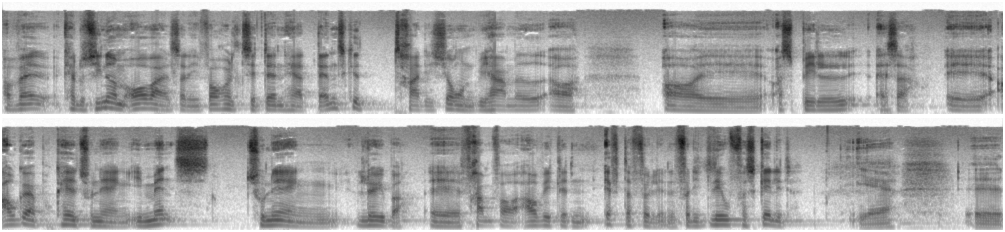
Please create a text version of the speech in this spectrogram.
Og hvad, kan du sige noget om overvejelserne i forhold til den her danske tradition, vi har med at og, øh, og spille, altså øh, afgøre pokalturneringen, imens turneringen løber, øh, frem for at afvikle den efterfølgende? Fordi det er jo forskelligt. Ja, øh,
